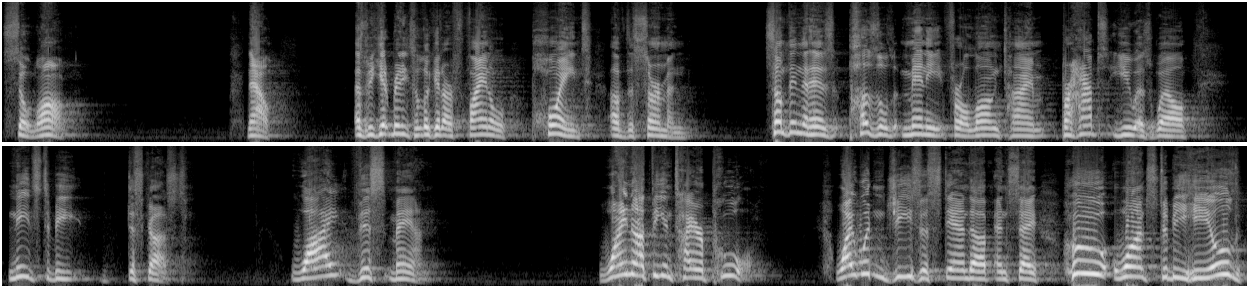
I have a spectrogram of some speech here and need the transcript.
so long. Now, as we get ready to look at our final point of the sermon, something that has puzzled many for a long time, perhaps you as well, needs to be discussed. Why this man? Why not the entire pool? Why wouldn't Jesus stand up and say, Who wants to be healed?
